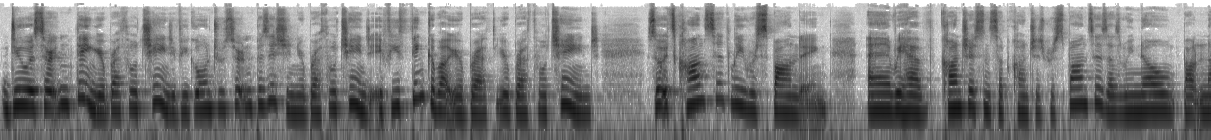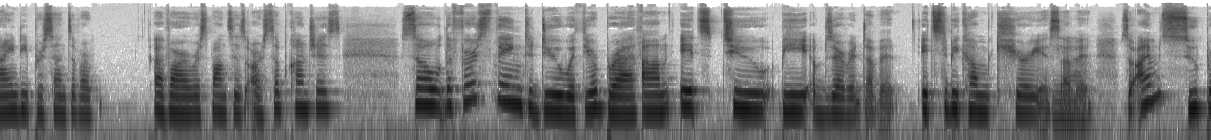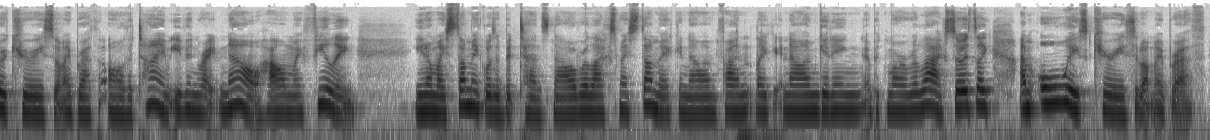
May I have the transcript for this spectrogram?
do a certain thing, your breath will change. If you go into a certain position, your breath will change. If you think about your breath, your breath will change. So it's constantly responding. And we have conscious and subconscious responses. As we know, about 90% of our of our responses are subconscious. So the first thing to do with your breath, um, it's to be observant of it. It's to become curious yeah. of it. So I'm super curious about my breath all the time, even right now. How am I feeling? You know, my stomach was a bit tense. Now I'll relax my stomach, and now I'm fine. Like now I'm getting a bit more relaxed. So it's like I'm always curious about my breath.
